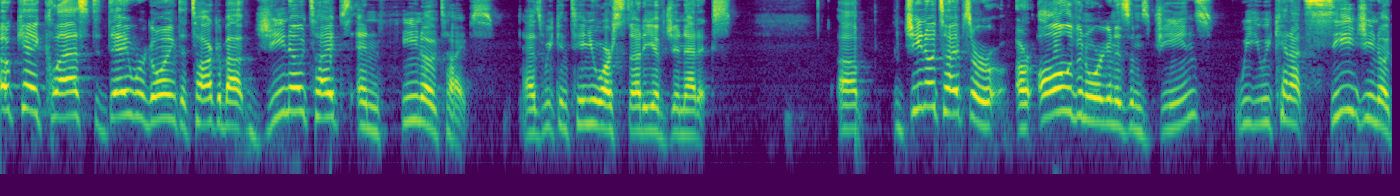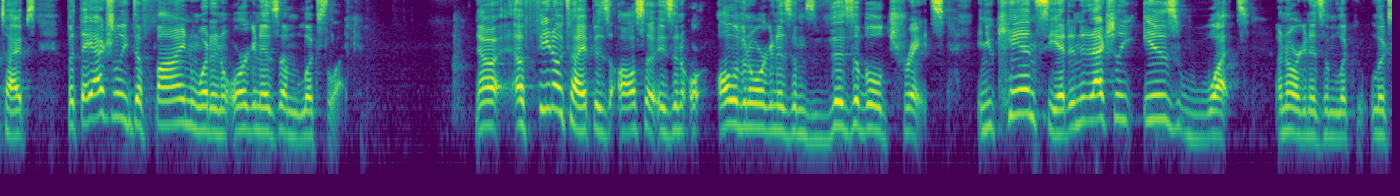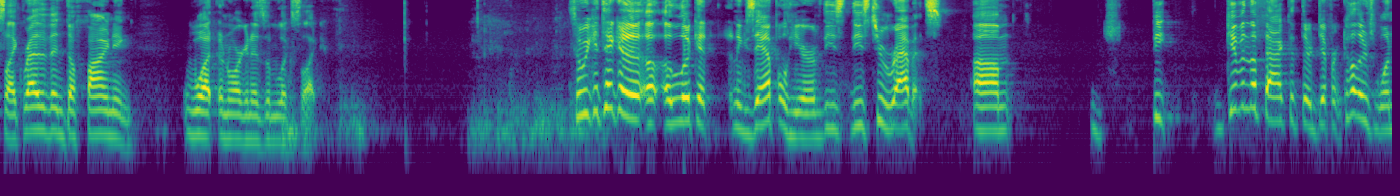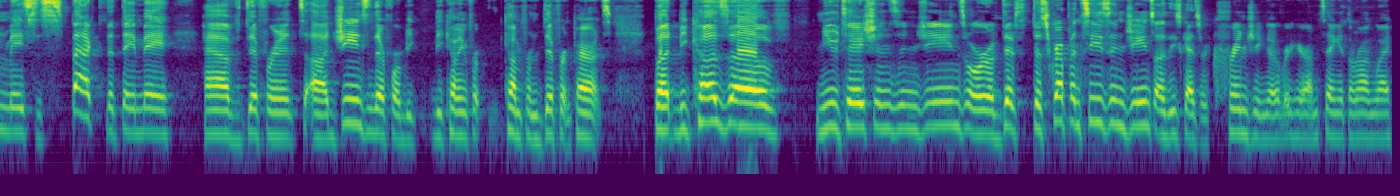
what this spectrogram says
Okay, class, today we're going to talk about genotypes and phenotypes as we continue our study of genetics. Uh, genotypes are, are all of an organism's genes. We, we cannot see genotypes, but they actually define what an organism looks like. Now, a phenotype is also is an, all of an organism's visible traits, and you can see it, and it actually is what an organism look, looks like, rather than defining what an organism looks like. So we can take a, a look at an example here of these, these two rabbits. Um, be, given the fact that they're different colors, one may suspect that they may have different uh, genes and therefore be, be coming from, come from different parents. But because of mutations in genes or of dis discrepancies in genes, oh, these guys are cringing over here. I'm saying it the wrong way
